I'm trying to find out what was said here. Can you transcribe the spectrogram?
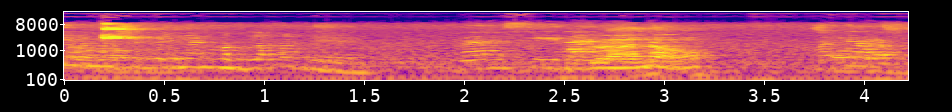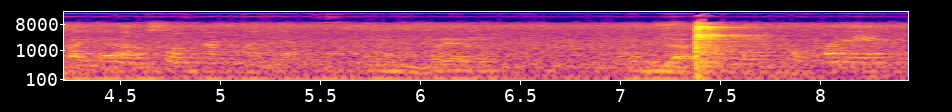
Hindi naman siya ganyan maglakad eh. Nasira. Magana, oh. Sobrang baga. Sobrang baga. Hmm, ayan. Kabila. Pareho, pareho.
